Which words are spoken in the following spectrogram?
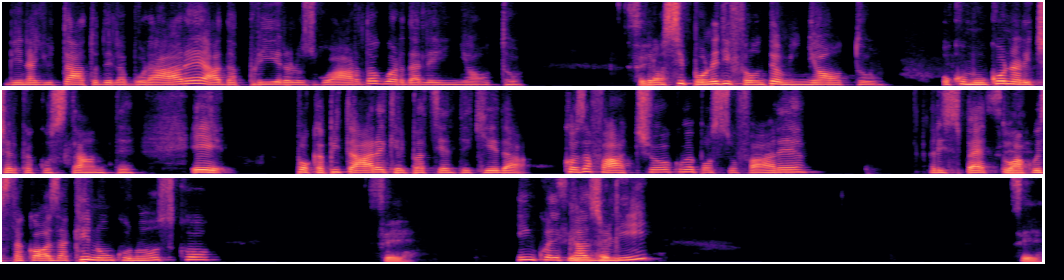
viene aiutato ad elaborare, ad aprire lo sguardo, a guardare l'ignoto, sì. però si pone di fronte a un ignoto o comunque una ricerca costante e può capitare che il paziente chieda cosa faccio, come posso fare rispetto sì. a questa cosa che non conosco. Sì. In quel sì, caso è... lì? Sì,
